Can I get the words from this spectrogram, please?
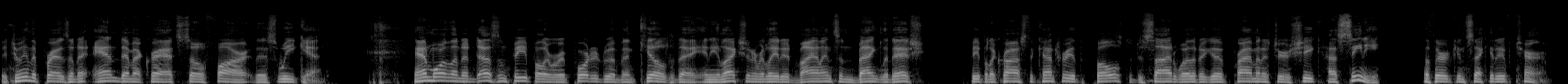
between the president and Democrats so far this weekend. And more than a dozen people are reported to have been killed today in election related violence in Bangladesh. People across the country at the polls to decide whether to give Prime Minister Sheikh Hasina the third consecutive term.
